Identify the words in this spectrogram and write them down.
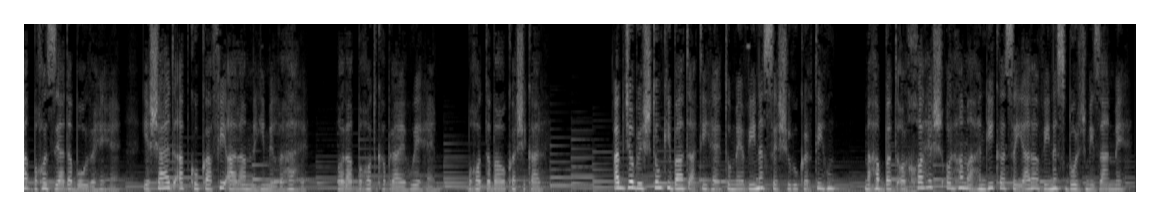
आप बहुत ज़्यादा बोल रहे हैं, या शायद आपको काफ़ी आराम नहीं मिल रहा है, और आप बहुत घबराए हुए हैं। बहुत दबाव का शिकार है। अब जब रिश्तों की बात आती है तो मैं वीनस से शुरू करती हूँ। मोहब्बत और ख्वाहिश और हम आहंगी का सैारा वीनस बुर्ज मीजान में है।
